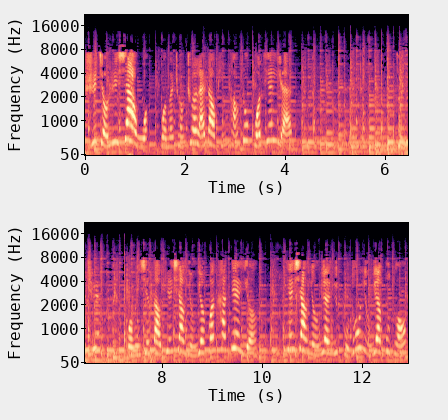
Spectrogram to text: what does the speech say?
十九日下午，我们乘车来到平塘中国天眼。我们先到天象影院观看电影。天象影院与普通影院不同，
